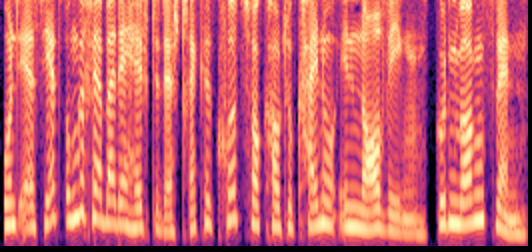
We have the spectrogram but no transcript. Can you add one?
Und er ist jetzt ungefähr bei der Hälfte der Strecke, kurz vor Kautokeino in Norwegen. Guten Morgen, Sven.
